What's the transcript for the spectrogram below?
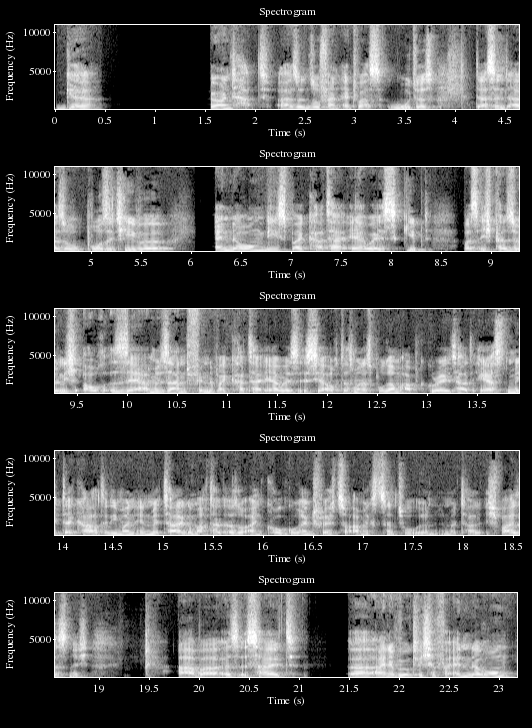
geearned hat. Also insofern etwas Gutes. Das sind also positive Änderungen, die es bei Qatar Airways gibt. Was ich persönlich auch sehr amüsant finde bei Qatar Airways ist ja auch, dass man das Programm Upgrade hat, erst mit der Karte, die man in Metall gemacht hat, also ein Konkurrent vielleicht zur Amex Centurion in Metall, ich weiß es nicht. Aber es ist halt äh, eine wirkliche Veränderung.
